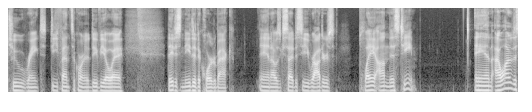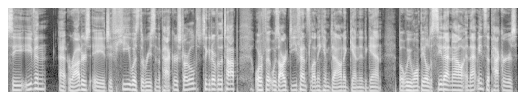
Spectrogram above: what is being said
two ranked defense according to DVOA. They just needed a quarterback, and I was excited to see Rodgers play on this team. And I wanted to see, even at Rodgers' age, if he was the reason the Packers struggled to get over the top, or if it was our defense letting him down again and again. But we won't be able to see that now, and that means the Packers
